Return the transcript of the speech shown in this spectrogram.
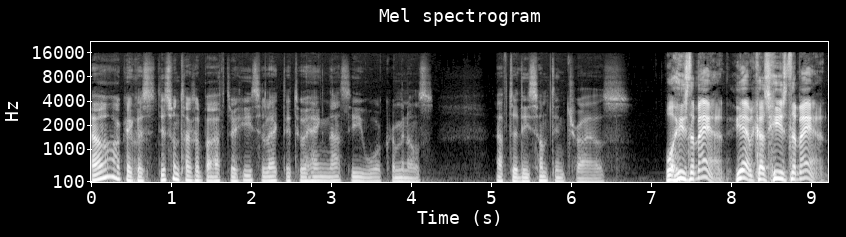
Oh, okay, because this one talks about after he's elected to hang Nazi war criminals after the something trials. Well, he's the man. Yeah, because he's the man.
